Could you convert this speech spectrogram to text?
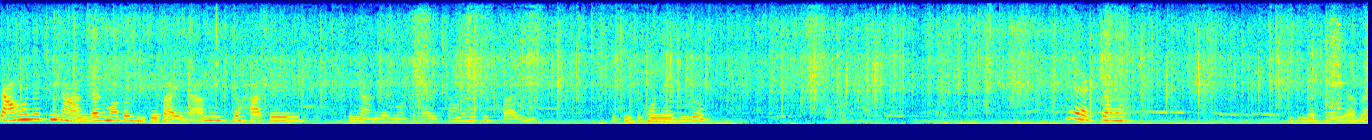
চামচে ঠিক আন্দাজ মতো দিতে পারি না। আমি একটু হাতে ঠিক আন্দাজ মতো পারি চামচে ঠিক পারি একটু ধনে গুঁড়ো এই এক চামচ দিলে হয়ে যাবে।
